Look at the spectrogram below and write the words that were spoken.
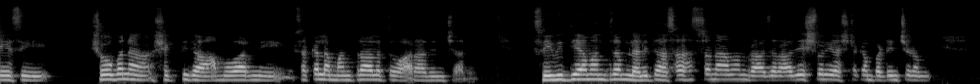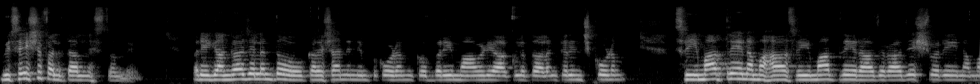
చేసి శోభన శక్తిగా అమ్మవారిని సకల మంత్రాలతో ఆరాధించాలి. శ్రీ విద్యా మంత్రం లలిత సహస్రనామం రాజరాజేశ్వరి అష్టకం పఠించడం విశేష ఫలితాలను ఇస్తుంది. మరి గంగాజలంతో కలశాన్ని నింపుకోవడం కొబ్బరి మామిడి ఆకులతో అలంకరించుకోవడం శ్రీమాత్రే నమ శ్రీమాత్రే రాజరాజేశ్వరి నమ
